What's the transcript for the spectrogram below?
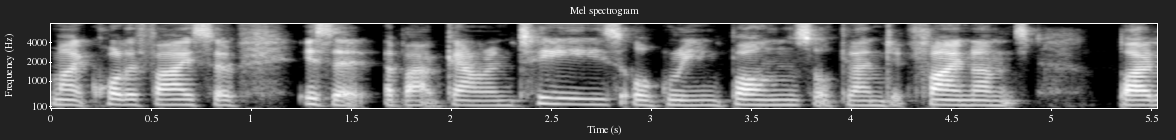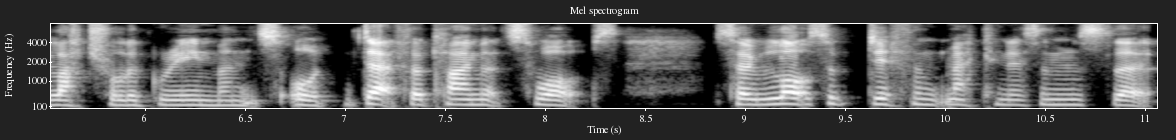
might qualify. So, is it about guarantees or green bonds or blended finance, bilateral agreements or debt for climate swaps? So, lots of different mechanisms that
